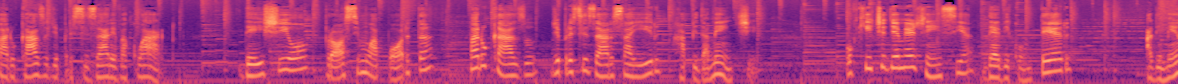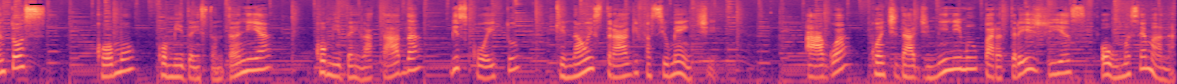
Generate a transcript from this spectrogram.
para o caso de precisar evacuar. Deixe-o próximo à porta para o caso de precisar sair rapidamente. O kit de emergência deve conter alimentos como comida instantânea, comida enlatada, biscoito que não estrague facilmente, água, quantidade mínimo para três dias ou uma semana,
